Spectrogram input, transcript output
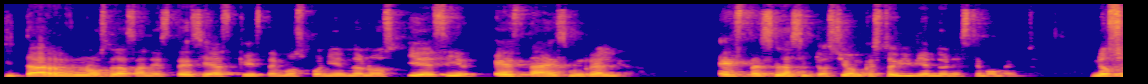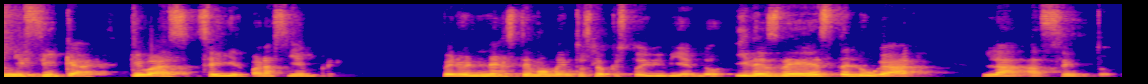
quitarnos las anestesias que estemos poniéndonos y decir, esta es mi realidad. Esta es la situación que estoy viviendo en este momento. No significa que vas a seguir para siempre, pero en este momento es lo que estoy viviendo y desde este lugar la acepto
